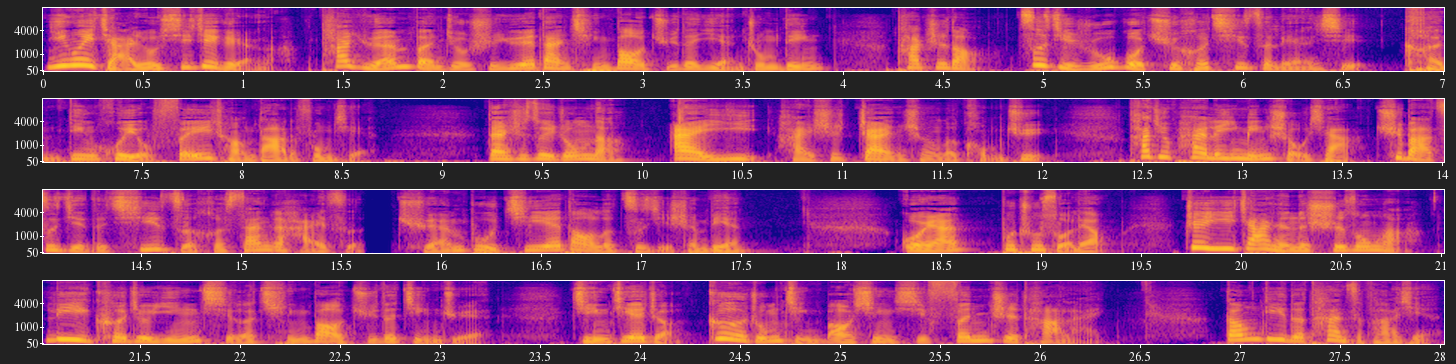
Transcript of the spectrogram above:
因为贾尤西这个人啊，他原本就是约旦情报局的眼中钉。他知道自己如果去和妻子联系，肯定会有非常大的风险。但是最终呢，爱意还是战胜了恐惧。他就派了一名手下去把自己的妻子和三个孩子全部接到了自己身边。果然，不出所料，这一家人的失踪啊，立刻就引起了情报局的警觉。紧接着，各种警报信息纷至沓来。当地的探子发现，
